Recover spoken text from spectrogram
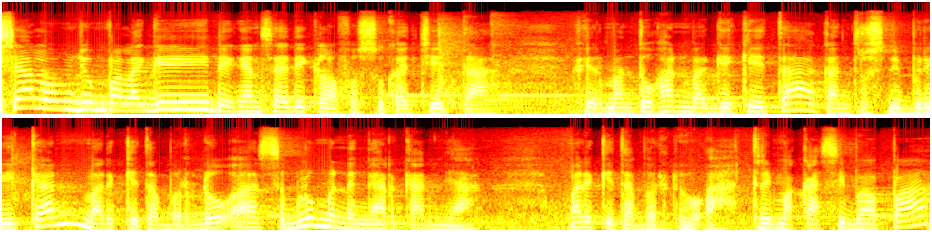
Shalom, jumpa lagi dengan saya di Klavos Sukacita. Firman Tuhan bagi kita akan terus diberikan. Mari kita berdoa sebelum mendengarkannya. Mari kita berdoa. Terima kasih Bapa,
